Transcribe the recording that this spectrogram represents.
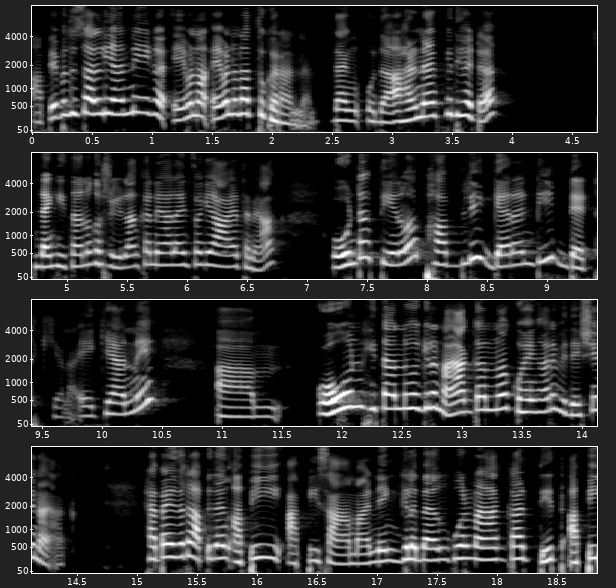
අපේ බදු සල්ලි යන්නේ එක ඒවන එවන නත්තු කරන්න. දැන් උදාහරණයක් විදිහට දැන් හිතනක ශ්‍රී ලංක යාලයින්ස් වගේ ආයතනයක්. ඕන්ට තියෙනවා පබ්ලික් ගැරන්ටී ඩෙට් කියලා. ඒ කියන්නේ um, ඔවුන් හිතන්නක කියල නයක් ගන්නවා කොහෙන් හරි විදේශය නයක් හැබැයිදට අපි දැන් අපි අපි සාමාන්‍යෙන් කියල බැංකුවර නයක් ගත්තිත් අපි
